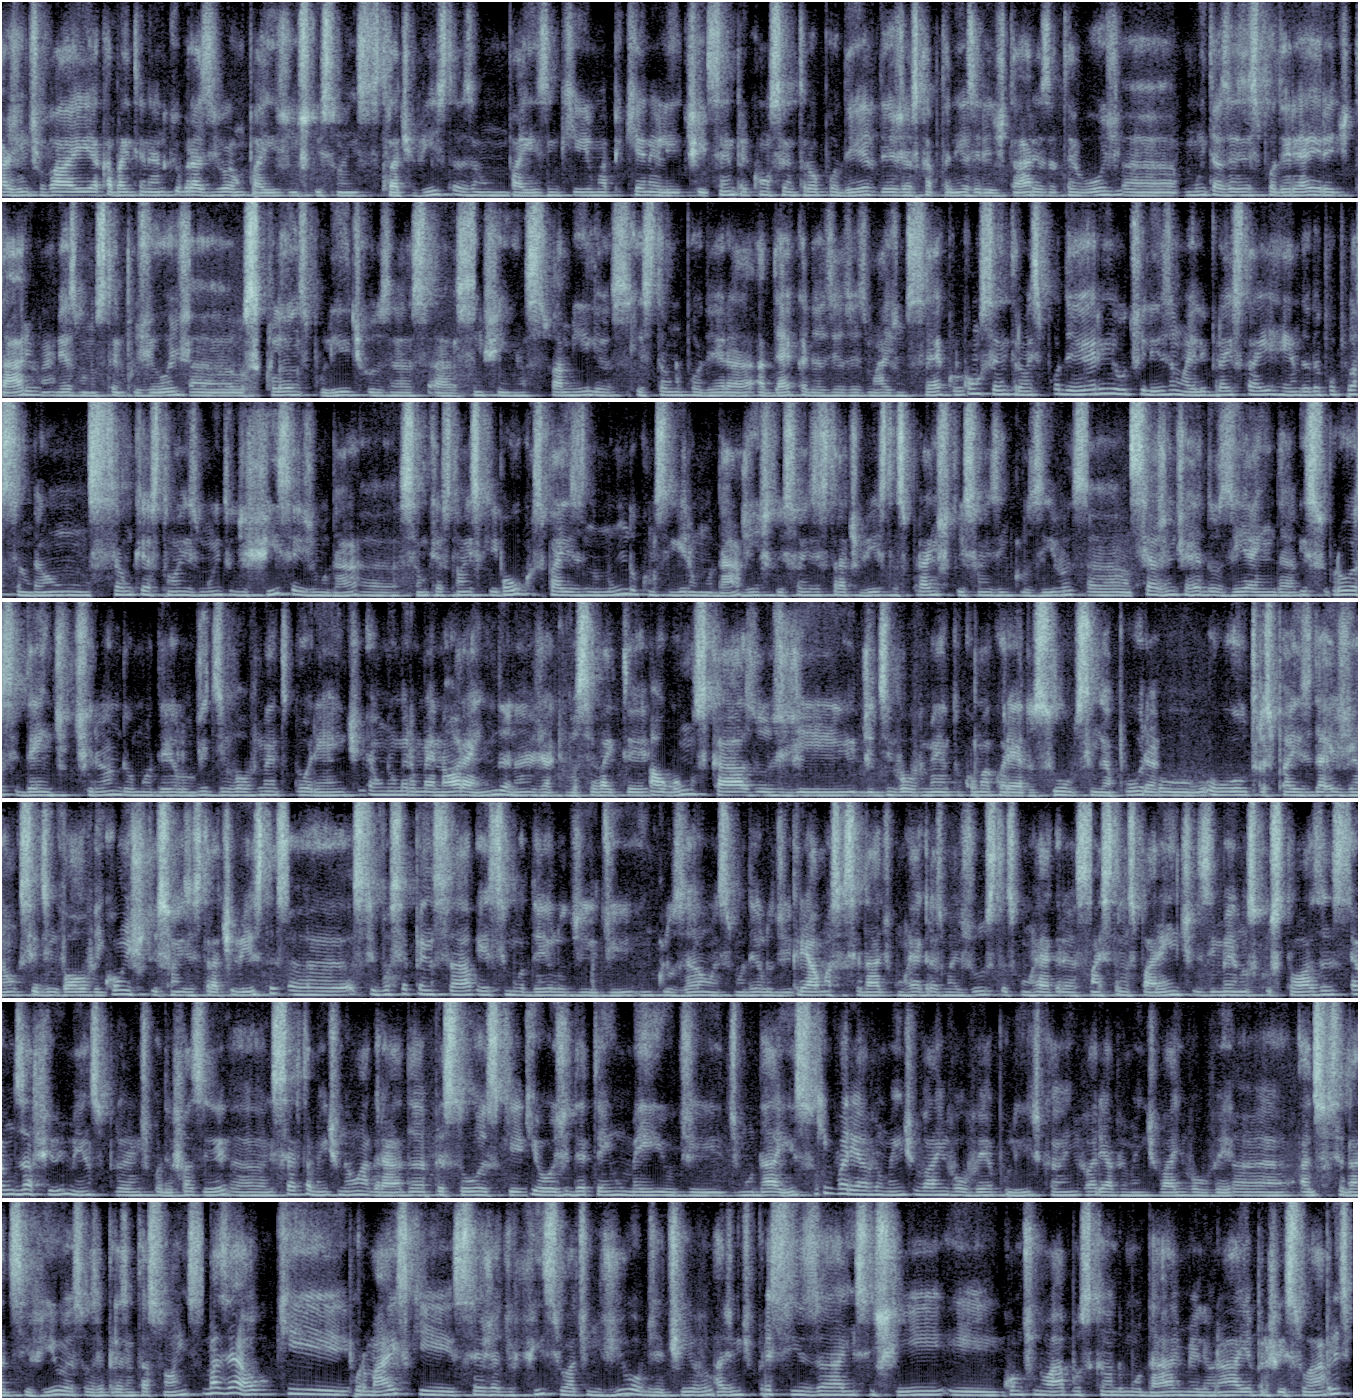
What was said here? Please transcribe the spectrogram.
a gente vai acabar entendendo que o Brasil é um país de instituições extrativistas, é um país em que uma pequena elite sempre concentrou poder, desde as capitanias hereditárias até hoje. Uh, muitas vezes esse poder é hereditário, né, mesmo nos tempos de hoje. Uh, os clãs políticos, as, as, enfim, as famílias que estão no poder há, há décadas e às vezes mais de um século, concentram esse poder e utilizam ele para extrair renda da população. Então, são questões muito difíceis de mudar, uh, são questões que poucos países no mundo conseguiram mudar, de instituições extrativistas para instituições inclusivas. Uh, se a gente reduzir ainda isso para o Ocidente, tirando o modelo de desenvolvimento do Oriente, é um número menor ainda, né, já que você vai ter alguns casos de, de desenvolvimento, como a Coreia do Sul, Singapura ou, ou outros países da região que se desenvolvem com instituições extrativistas. Uh, se você pensar esse modelo de, de inclusão, esse modelo de criar uma sociedade com regras mais justas, com regras mais transparentes e menos custosas, é um desafio imenso para a gente poder fazer uh, e certamente não agrada pessoas que, que hoje detêm um meio de, de mudar isso, que invariavelmente vai envolver a política, invariavelmente vai envolver uh, a sociedade civil e as suas representações, mas é algo que, por mais que seja difícil atingir o objetivo, a gente precisa insistir e continuar buscando mudar e melhorar e aperfeiçoar, principalmente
